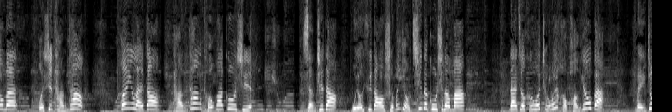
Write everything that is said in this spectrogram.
友们，我是糖糖，欢迎来到糖糖童话故事。想知道我又遇到什么有趣的故事了吗？那就和我成为好朋友吧，每周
